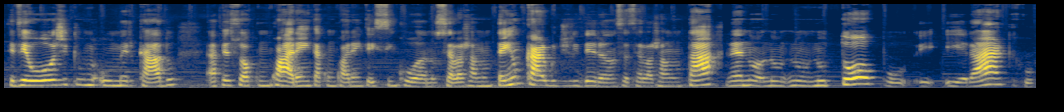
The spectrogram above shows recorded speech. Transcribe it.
Você vê hoje que o, o, mercado, a pessoa com 40, com 45 anos, se ela já não tem um cargo de liderança, se ela já não está né, no, no, no, topo hierárquico,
